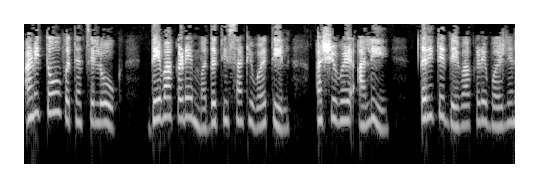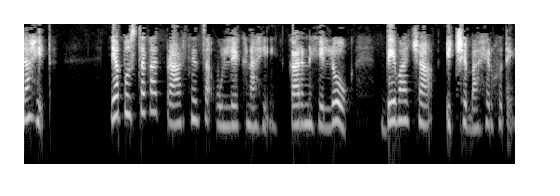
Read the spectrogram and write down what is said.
आणि तो व त्याचे लोक देवाकडे मदतीसाठी वळतील अशी वेळ आली तरी ते देवाकडे वळले नाहीत. या पुस्तकात प्रार्थनेचा उल्लेख नाही कारण हे लोक देवाच्या इच्छेबाहेर होते.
